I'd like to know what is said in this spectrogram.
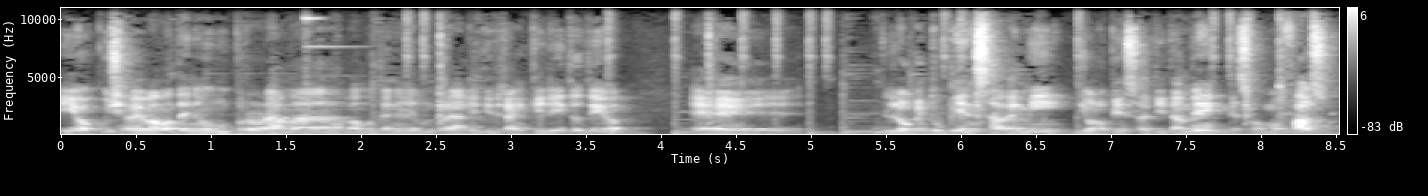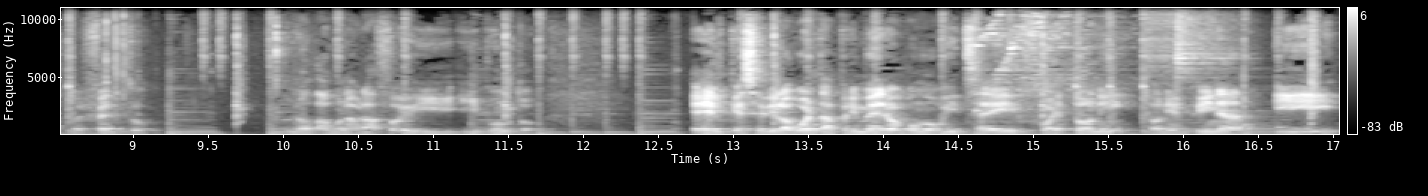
y yo, escúchame, vamos a tener un programa, vamos a tener un reality tranquilito, tío. Eh, lo que tú piensas de mí, yo lo pienso de ti también, que somos falsos, perfecto. Nos damos un abrazo y, punto. El que se dio la vuelta primero, como visteis, fue Tony, Tony Espina, y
